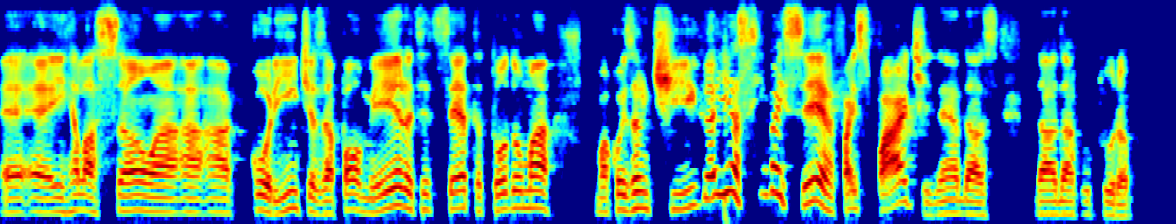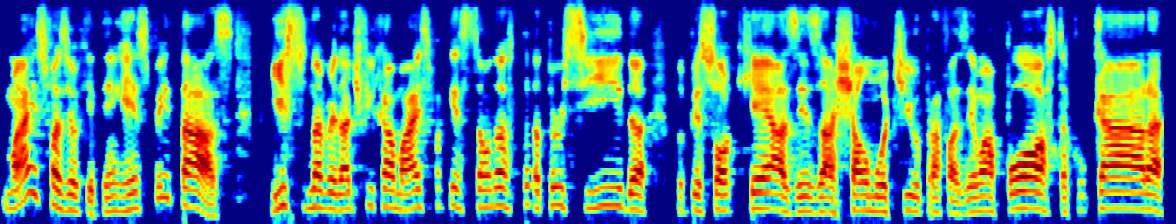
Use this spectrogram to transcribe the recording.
é, é, em relação a, a, a, Corinthians, a Palmeiras, etc. Toda uma, uma coisa antiga e assim vai ser, faz parte né, das, da, da cultura. Mas fazer o quê? Tem que respeitar. Isso, na verdade, fica mais para a questão da, da, torcida, do pessoal que quer, às vezes, achar um motivo para fazer uma aposta com o cara,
